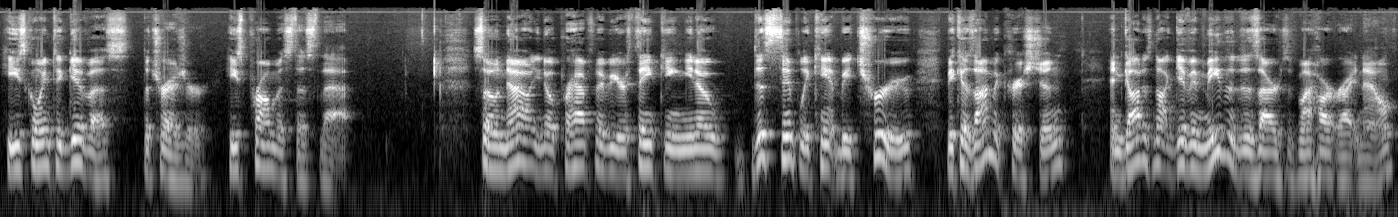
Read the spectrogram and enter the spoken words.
He's going to give us the treasure. He's promised us that. So now, you know, perhaps maybe you're thinking, you know, this simply can't be true because I'm a Christian and God has not given me the desires of my heart right now.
